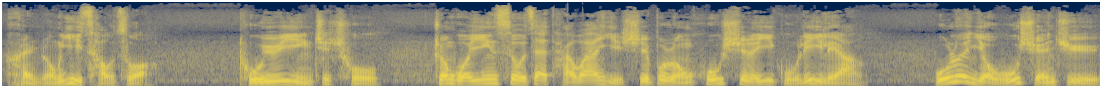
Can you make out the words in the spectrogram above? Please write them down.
很容易操作。涂于颖指出，中国因素在台湾已是不容忽视的一股力量，无论有无选举，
